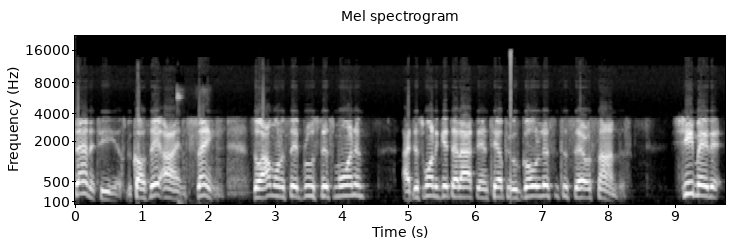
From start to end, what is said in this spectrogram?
sanity is because they are insane. So I want to say, Bruce, this morning I just want to get that out there and tell people go listen to Sarah Sanders. She made it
